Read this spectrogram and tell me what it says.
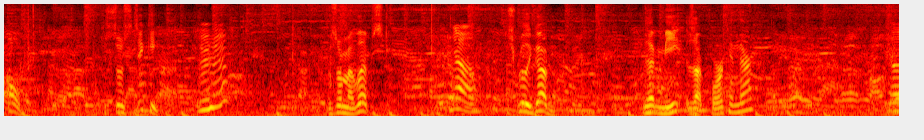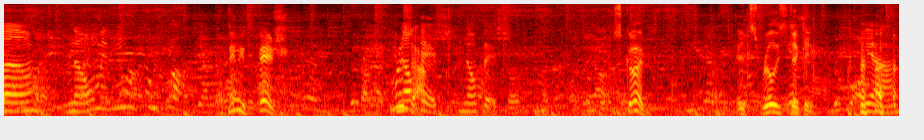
Oh, it's so sticky. Mm-hmm. It's on my lips. No. It's really good. Is that meat? Is that pork in there? Uh, no, maybe. Maybe fish. What is no fish. No fish. It's good. It's really sticky. Yeah.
